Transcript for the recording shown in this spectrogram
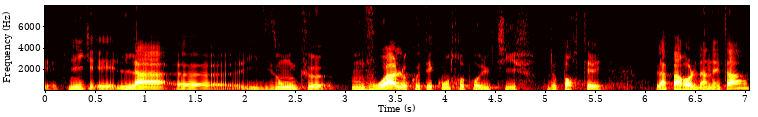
ethniques. Et là, disons qu'on voit le côté contre-productif de porter la parole d'un État,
